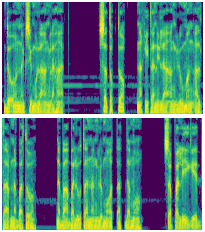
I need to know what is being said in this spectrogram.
doon nagsimula ang lahat. Sa tuktok, nakita nila ang lumang altar na bato, nababalutan ng lumot at damo. Sa paligid,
